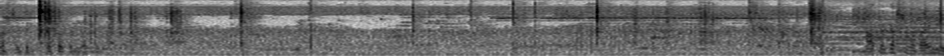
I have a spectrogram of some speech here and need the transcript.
নষ্ট করে পঁচাত্তর লাগবে বাতের কাস্টমার পাইলি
